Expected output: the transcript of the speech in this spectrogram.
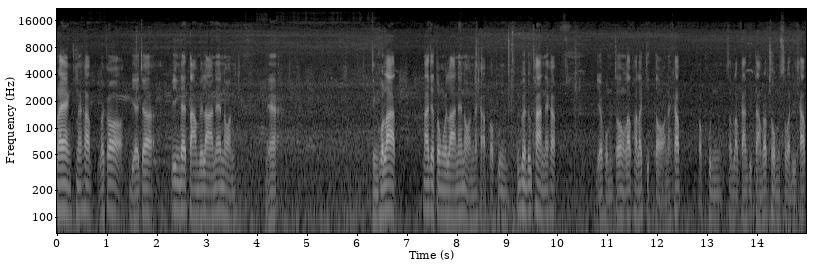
แรงนะครับ แล้วก็เดี๋ยวจะวิ่งได้ตามเวลาแน่นอนนะฮะถึงโคราชน่าจะตรงเวลาแน่นอนนะครับ ขอบคุณเพื่อนๆทุกท่านนะครับ เดี๋ยวผมต้องรับภารกิจต่อนะครับ ขอบคุณสำหรับการติดตามรับชม สวัสดีครับ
